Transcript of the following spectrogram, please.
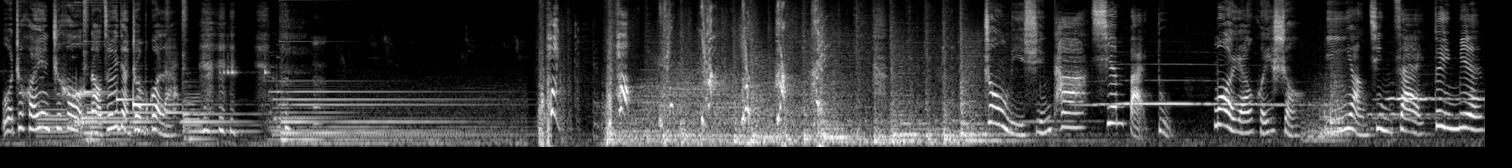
我这怀孕之后脑子有点转不过来。寻他千百度，蓦然回首，营养尽在对面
